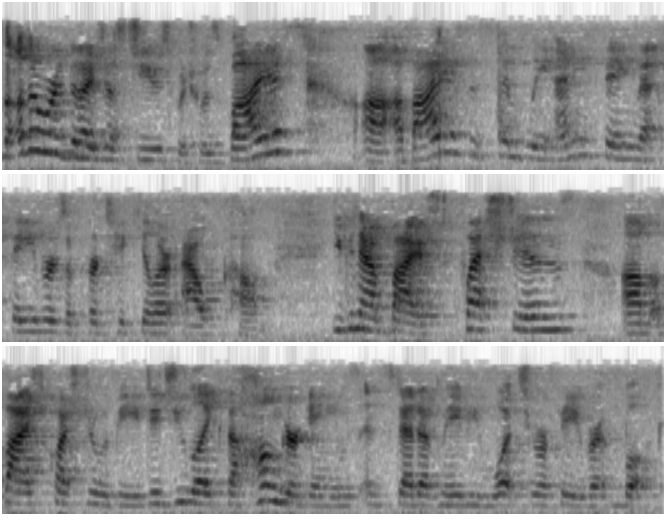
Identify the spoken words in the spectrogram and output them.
the other word that I just used, which was bias, uh, a bias is simply anything that favors a particular outcome. You can have biased questions. Um, a biased question would be, did you like the Hunger Games instead of maybe what's your favorite book?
